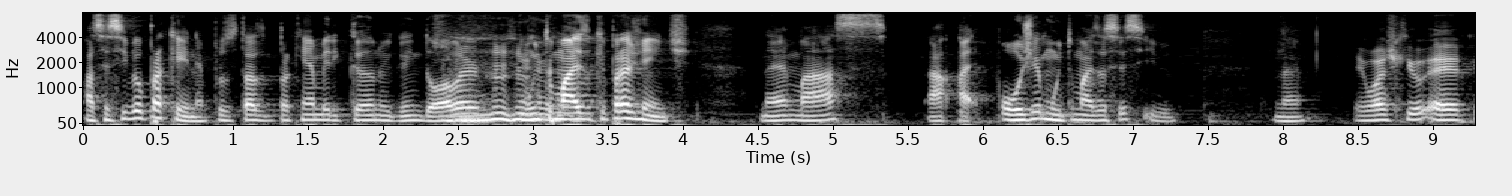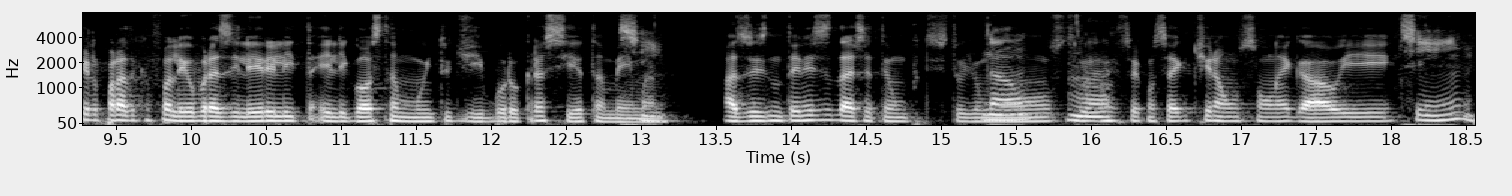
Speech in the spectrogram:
acessível pra quem, né? Pros Estados, pra quem é americano e ganha em dólar, muito mais do que pra gente, né? Mas a- a- hoje é muito mais acessível, né? Eu acho que é aquela parada que eu falei, o brasileiro, ele, ele gosta muito de burocracia também, Sim. mano. Às vezes não tem necessidade de você ter um estúdio Não. monstro, É. você consegue tirar um som legal e Sim.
